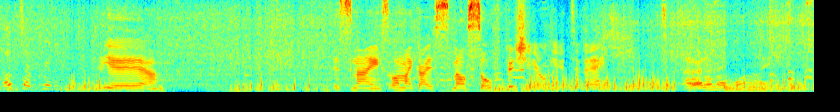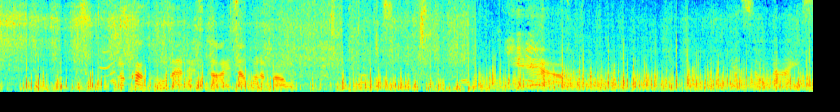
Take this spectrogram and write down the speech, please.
Boats are pretty. Yeah. It's nice. Oh my god, it smells so fishy out here today. I, I don't know why. Look how cool that is, guys. I want a boat. Yeah. It's so nice.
